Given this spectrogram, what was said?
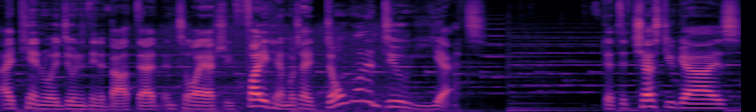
I can't really do anything about that until I actually fight him, which I don't want to do yet. Get the chest, you guys.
